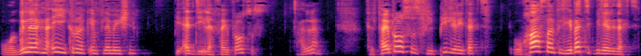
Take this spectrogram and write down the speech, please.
وقلنا إحنا أي chronic inflammation بيؤدي إلى fibrosis صح لا؟ فال fibrosis في ال biliary duct وخاصة في ال hepatic biliary duct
